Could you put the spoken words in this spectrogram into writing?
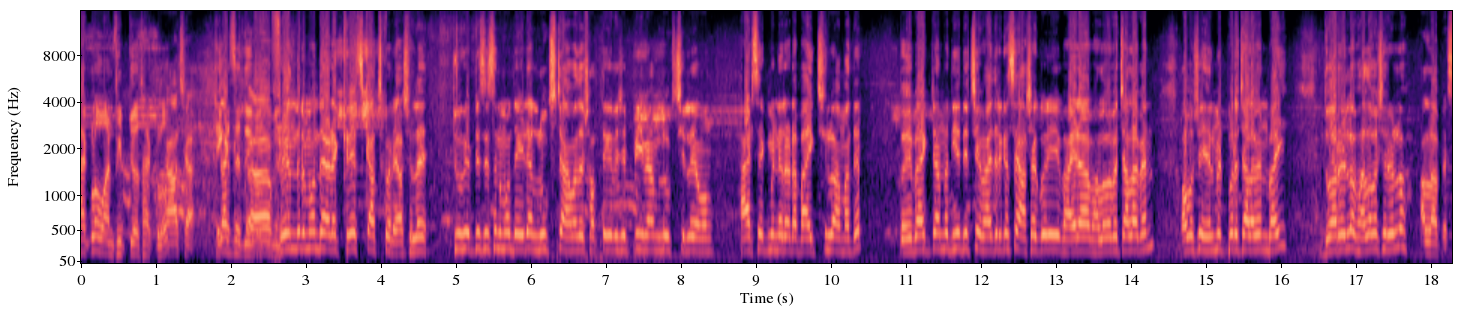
থাকল ওয়ান ফিফটিও থাকল। আচ্ছা ঠিক আছে, ফ্রেন্ডদের মধ্যে একটা ক্রেজ কাজ করে। আসলে টু ফিফটি সিসির মধ্যে এটা লুকসটা আমাদের সব থেকে বেশি প্রিমিয়াম লুক ছিল এবং হায়ার সেগমেন্টের একটা বাইক ছিল আমাদের। তো এই বাইকটা আমরা দিয়ে দিচ্ছি ভাইদের কাছে। আশা করি ভাইরা ভালোভাবে চালাবেন। অবশ্যই হেলমেট পরে চালাবেন ভাই। দোয়া রইল, ভালোবাসা রইল। আল্লাহ হাফেজ।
